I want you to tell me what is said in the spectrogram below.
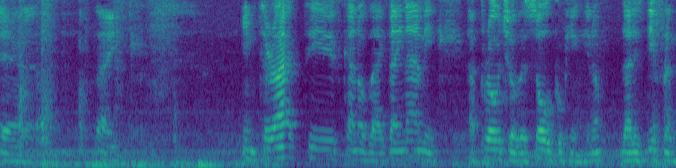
uh, like interactive kind of like dynamic approach of the soul cooking you know that is different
